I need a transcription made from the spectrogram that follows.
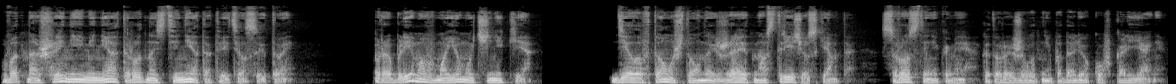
«В отношении меня трудностей нет», – ответил святой. «Проблема в моем ученике. Дело в том, что он уезжает на встречу с кем-то, с родственниками, которые живут неподалеку в Кальяне.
